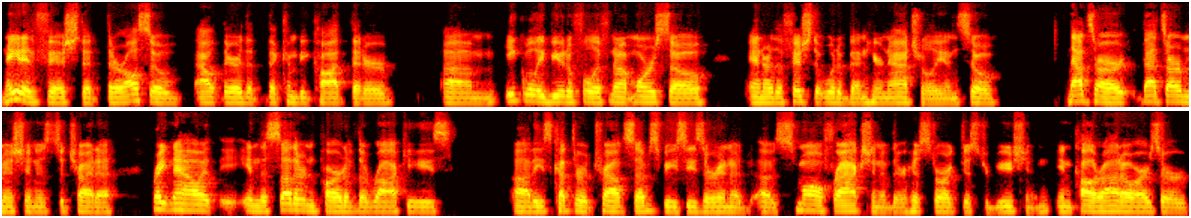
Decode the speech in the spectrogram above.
native fish that that are also out there that that can be caught that are um, equally beautiful, if not more so, and are the fish that would have been here naturally. And so that's our that's our mission is to try to right now in the southern part of the Rockies. Uh, these cutthroat trout subspecies are in a, a small fraction of their historic distribution. In Colorado, ours are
